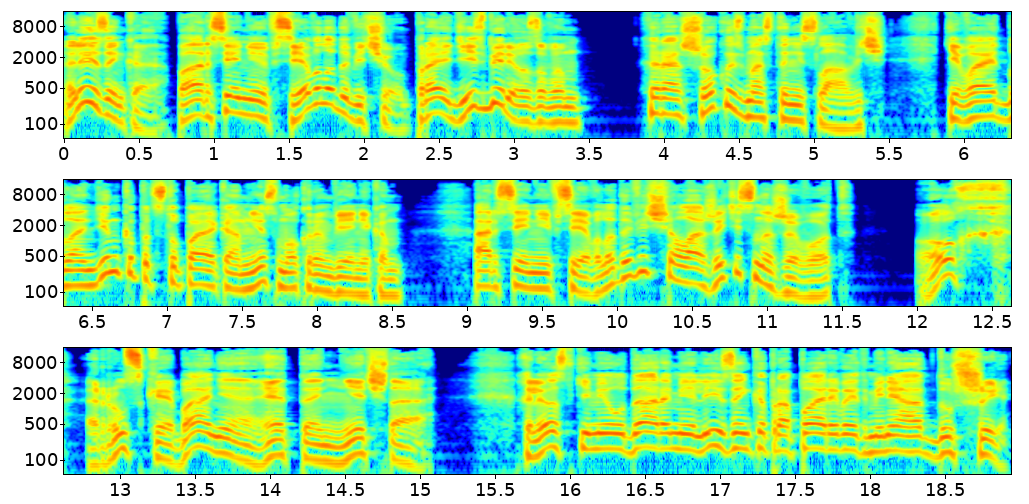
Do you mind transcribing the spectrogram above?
«Лизонька, по Арсению Всеволодовичу пройдись березовым». «Хорошо, Кузьма Станиславович», — кивает блондинка, подступая ко мне с мокрым веником. «Арсений Всеволодович, ложитесь на живот». «Ух, русская баня — это нечто!» Хлесткими ударами Лизонька пропаривает меня от души.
